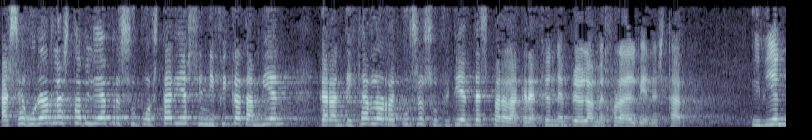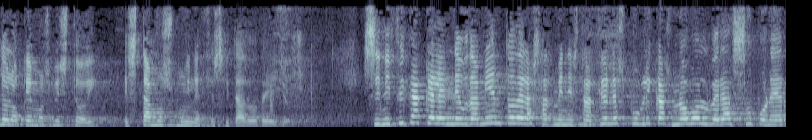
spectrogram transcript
Asegurar la estabilidad presupuestaria significa también garantizar los recursos suficientes para la creación de empleo y la mejora del bienestar. Y viendo lo que hemos visto hoy, estamos muy necesitados de ellos. Significa que el endeudamiento de las administraciones públicas no volverá a suponer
